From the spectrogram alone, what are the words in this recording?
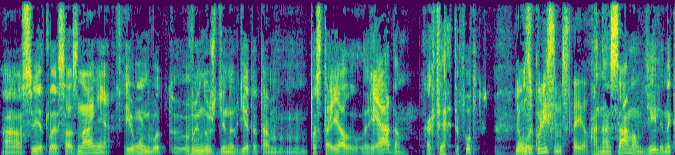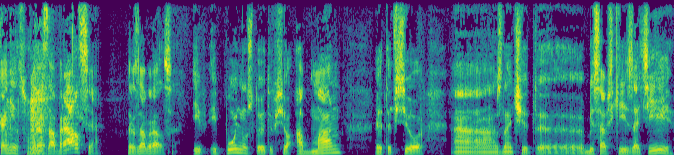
а, светлое сознание, и он вот вынужденно где-то там постоял рядом, когда это помнишь? Но он вот. за кулисами стоял. А на самом деле, наконец, он разобрался, разобрался и, и понял, что это все обман, это все значит, э, бесовские затеи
